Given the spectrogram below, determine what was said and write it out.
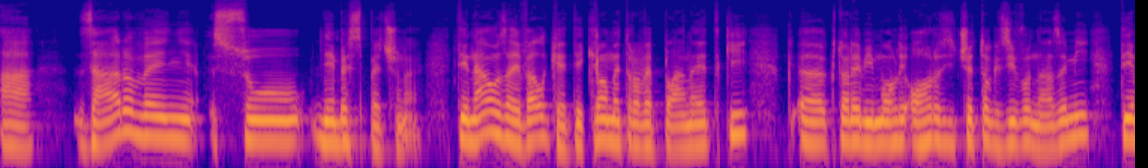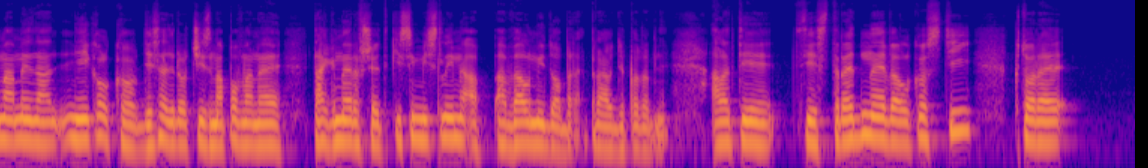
a zároveň sú nebezpečné. Tie naozaj veľké, tie kilometrové planétky, e, ktoré by mohli ohroziť všetok život na Zemi, tie máme na niekoľko desaťročí zmapované takmer všetky si myslím a, a veľmi dobre, pravdepodobne. Ale tie, tie stredné veľkosti, ktoré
